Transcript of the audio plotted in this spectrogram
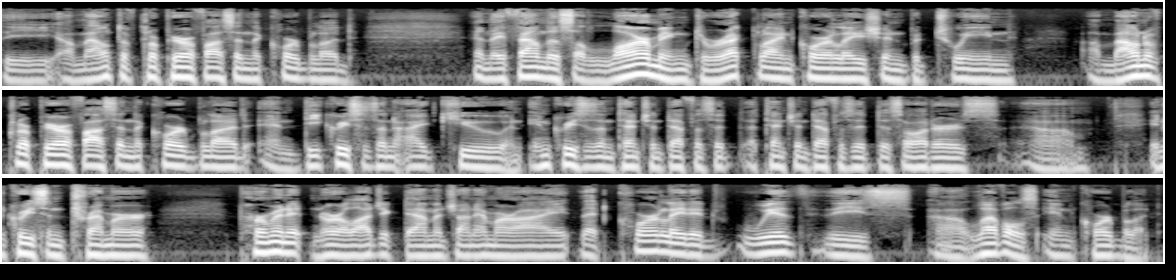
the amount of chlorpyrifos in the cord blood, and they found this alarming direct line correlation between amount of chlorpyrifos in the cord blood and decreases in IQ and increases in attention deficit attention deficit disorders, um, increase in tremor, permanent neurologic damage on MRI that correlated with these uh, levels in cord blood.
